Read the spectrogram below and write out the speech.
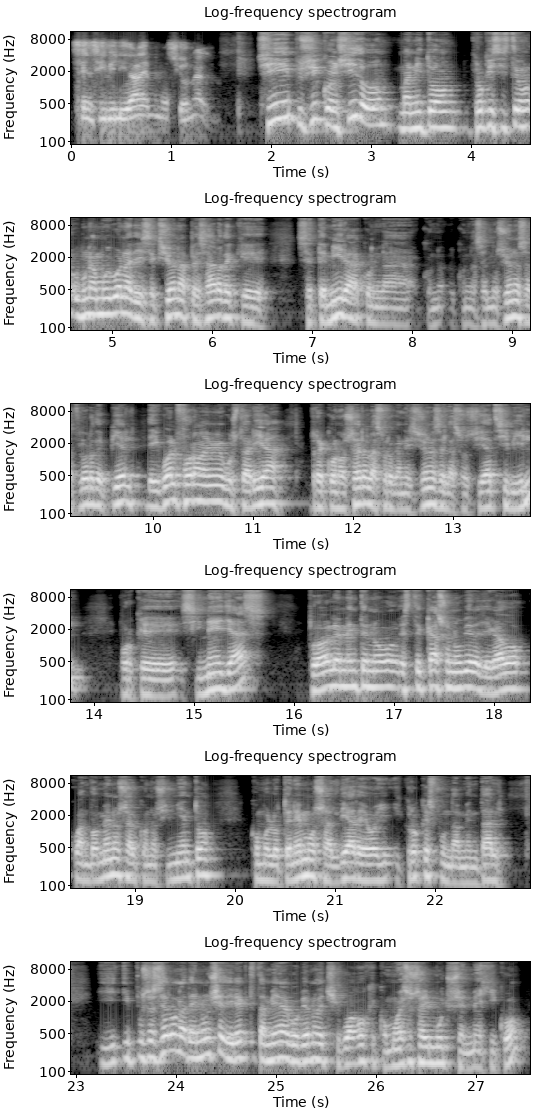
sensibilidad emocional. Sí, pues sí, coincido, Manito. Creo que hiciste una muy buena disección a pesar de que se te mira con, la, con, con, las emociones a flor de piel. De igual forma, a mí me gustaría reconocer a las organizaciones de la sociedad civil, porque sin ellas probablemente no, este caso no hubiera llegado cuando menos al conocimiento como lo tenemos al día de hoy y creo que es fundamental. Y, pues hacer una denuncia directa también al gobierno de Chihuahua, que como esos hay muchos en México,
